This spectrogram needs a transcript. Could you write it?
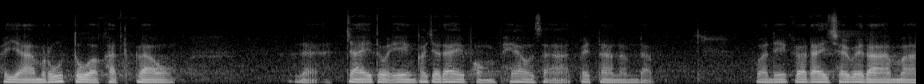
พยายามรู้ตัวขัดเกลาใจตัวเองก็จะได้ผ่องแผ้วสะอาดไปตามลำดับ วันนี้ก็ได้ใช้เวลามา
